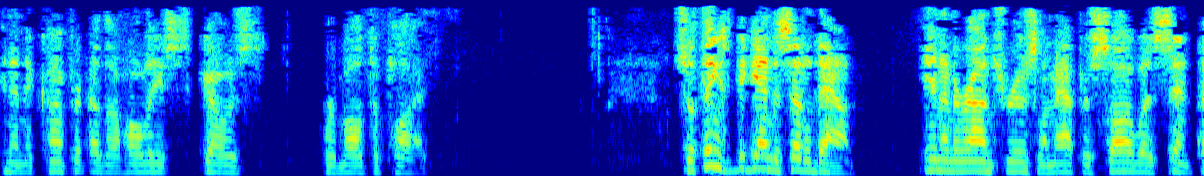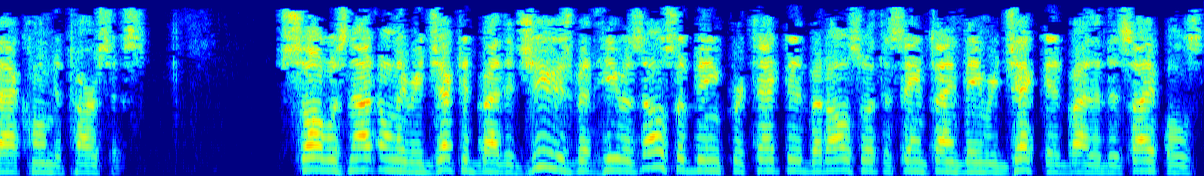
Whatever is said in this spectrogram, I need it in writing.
and in the comfort of the Holy Ghost were multiplied. So things began to settle down in and around Jerusalem after Saul was sent back home to Tarsus. Saul was not only rejected by the Jews, but he was also being protected, but also at the same time being rejected by the disciples.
